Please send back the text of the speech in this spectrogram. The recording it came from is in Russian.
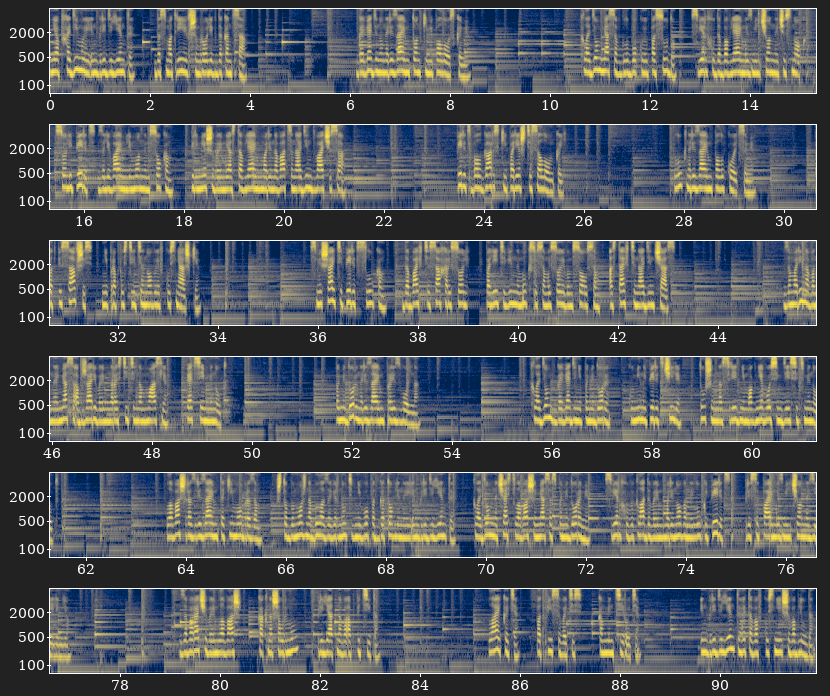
Необходимые ингредиенты, досмотревшим ролик до конца. Говядину нарезаем тонкими полосками. Кладем мясо в глубокую посуду, сверху добавляем измельченный чеснок, соль и перец, заливаем лимонным соком, перемешиваем и оставляем мариноваться на 1-2 часа. Перец болгарский порежьте соломкой. Лук нарезаем полукольцами. Подписавшись, не пропустите новые вкусняшки. Смешайте перец с луком, добавьте сахар и соль, полейте винным уксусом и соевым соусом, оставьте на 1 час. Замаринованное мясо обжариваем на растительном масле, 5-7 минут. Помидоры нарезаем произвольно. Кладем в говядине помидоры, кумин и перец чили, тушим на среднем огне 8-10 минут. Лаваш разрезаем таким образом, чтобы можно было завернуть в него подготовленные ингредиенты, кладем на часть лаваша мясо с помидорами, сверху выкладываем маринованный лук и перец, присыпаем измельченной зеленью. Заворачиваем лаваш, как на шаурму, приятного аппетита! Лайкайте, подписывайтесь, комментируйте. Ингредиенты этого вкуснейшего блюда.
